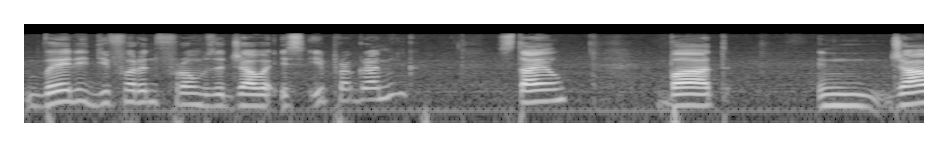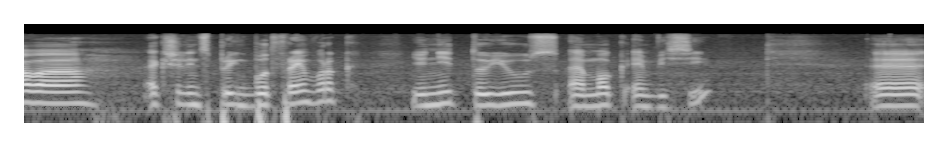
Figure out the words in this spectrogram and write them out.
very different from the Java SE programming style, but in Java actually in Spring Boot framework you need to use a mock MVC. Uh,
